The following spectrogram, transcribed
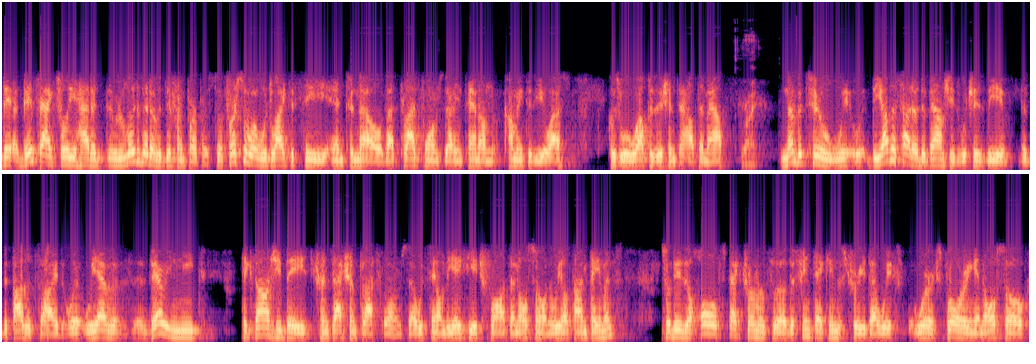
th- this actually had a, a, little bit of a different purpose. So first of all, we'd like to see and to know that platforms that intend on coming to the U.S. because we're well positioned to help them out. Right. Number two, we, the other side of the balance sheet, which is the the deposit side, we, we have very neat technology-based transaction platforms. I would say on the ACH front and also on real-time payments so there's a whole spectrum of uh, the fintech industry that we we're exploring and also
